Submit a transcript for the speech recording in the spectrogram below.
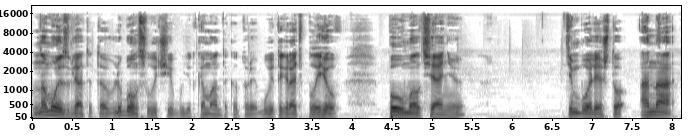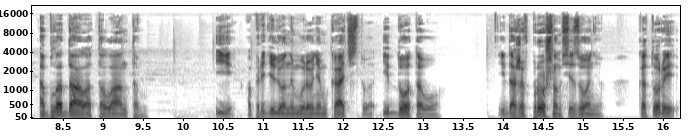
на мой взгляд, это в любом случае будет команда, которая будет играть в плей-офф по умолчанию. Тем более, что она обладала талантом и определенным уровнем качества и до того, и даже в прошлом сезоне, который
